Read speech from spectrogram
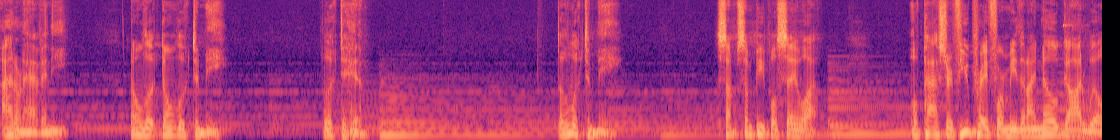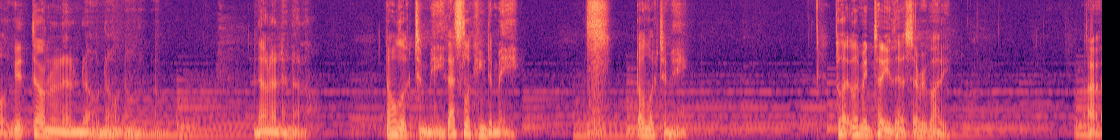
I don't have any. Don't look don't look to me. Look to him. Don't look to me. Some some people say, "What? Well, well, pastor, if you pray for me, then I know God will." No, no, no, no, no, no, no, no, no, no, no, no. Don't look to me. That's looking to me. Don't look to me. Let, let me tell you this, everybody. Uh,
